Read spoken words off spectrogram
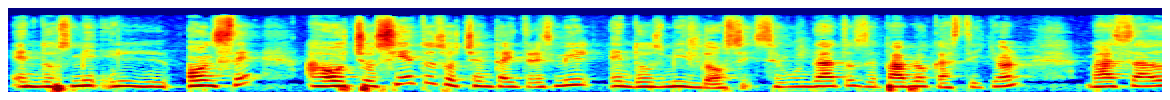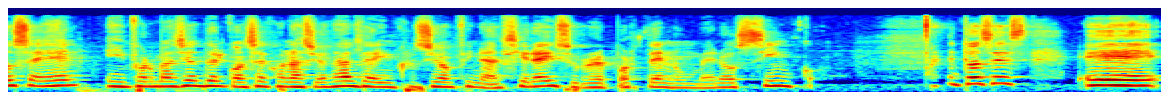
en 2011 a 883 mil en 2012, según datos de Pablo Castillón, basados en información del Consejo Nacional de Inclusión Financiera y su reporte número 5. Entonces, eh,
